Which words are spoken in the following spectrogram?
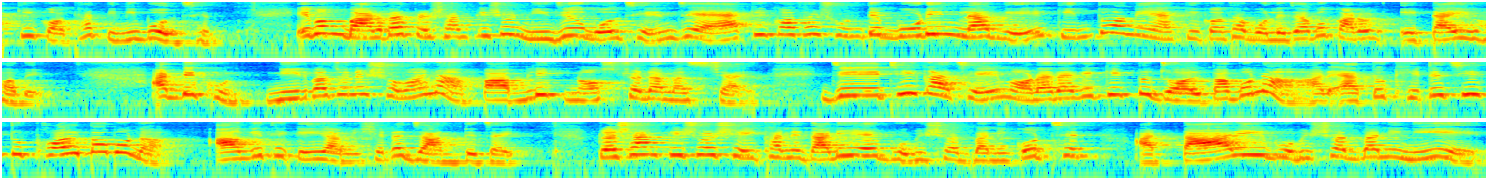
একই কথা তিনি বলছেন। এবং বারবার প্রশান্ত কিশোর নিজেও বলছেন যে, একই কথা শুনতে বোরিং লাগে, কিন্তু আমি একই কথা বলে যাব কারণ এটাই হবে। আর দেখুন, নির্বাচনের সময় না পাবলিক নস্ট্রাডামাস চায় যে, ঠিক আছে, মরার আগে কি একটু জল পাবো না? আর এত খেটেছি একটু ফল পাবো না? আগে থেকেই আমি সেটা জানতে চাই। প্রশান্ত কিশোর সেইখানে দাঁড়িয়ে ভবিষ্যৎবাণী করছেন। আর তার এই ভবিষ্যৎবাণী নিয়ে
